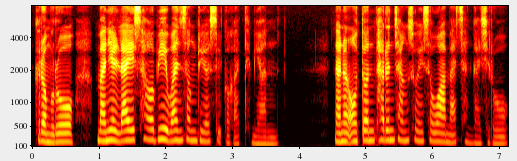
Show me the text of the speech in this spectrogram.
그러므로 만일 나의 사업이 완성되었을 것 같으면 나는 어떤 다른 장소에서와 마찬가지로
